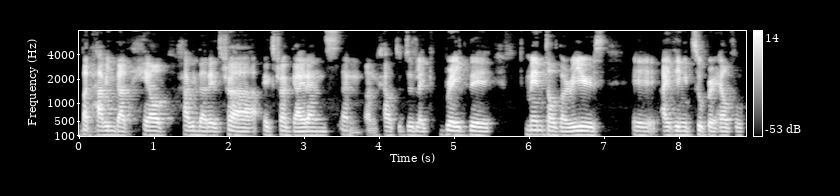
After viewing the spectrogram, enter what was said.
but having that help having that extra extra guidance and on how to just like break the mental barriers, uh, I think it's super helpful.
